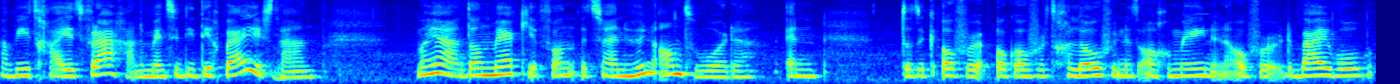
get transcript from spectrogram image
aan wie het ga je het vragen? Aan de mensen die dichtbij je staan. Maar ja, dan merk je van, het zijn hun antwoorden. En dat ik over, ook over het geloof in het algemeen en over de Bijbel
